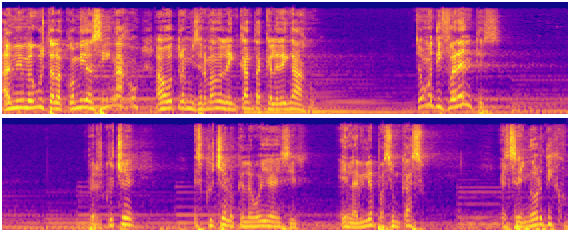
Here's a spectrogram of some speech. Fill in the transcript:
A mí me gusta la comida sin ajo, a otros de mis hermanos le encanta que le den ajo. Somos diferentes. Pero escuche, escuche lo que le voy a decir. En la Biblia pasó un caso. El Señor dijo,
